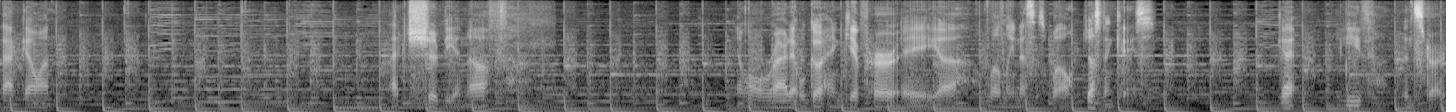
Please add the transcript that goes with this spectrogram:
that going. That should be enough. And while we're at it, we'll go ahead and give her a uh, loneliness as well, just in case. Okay, leave, then start.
